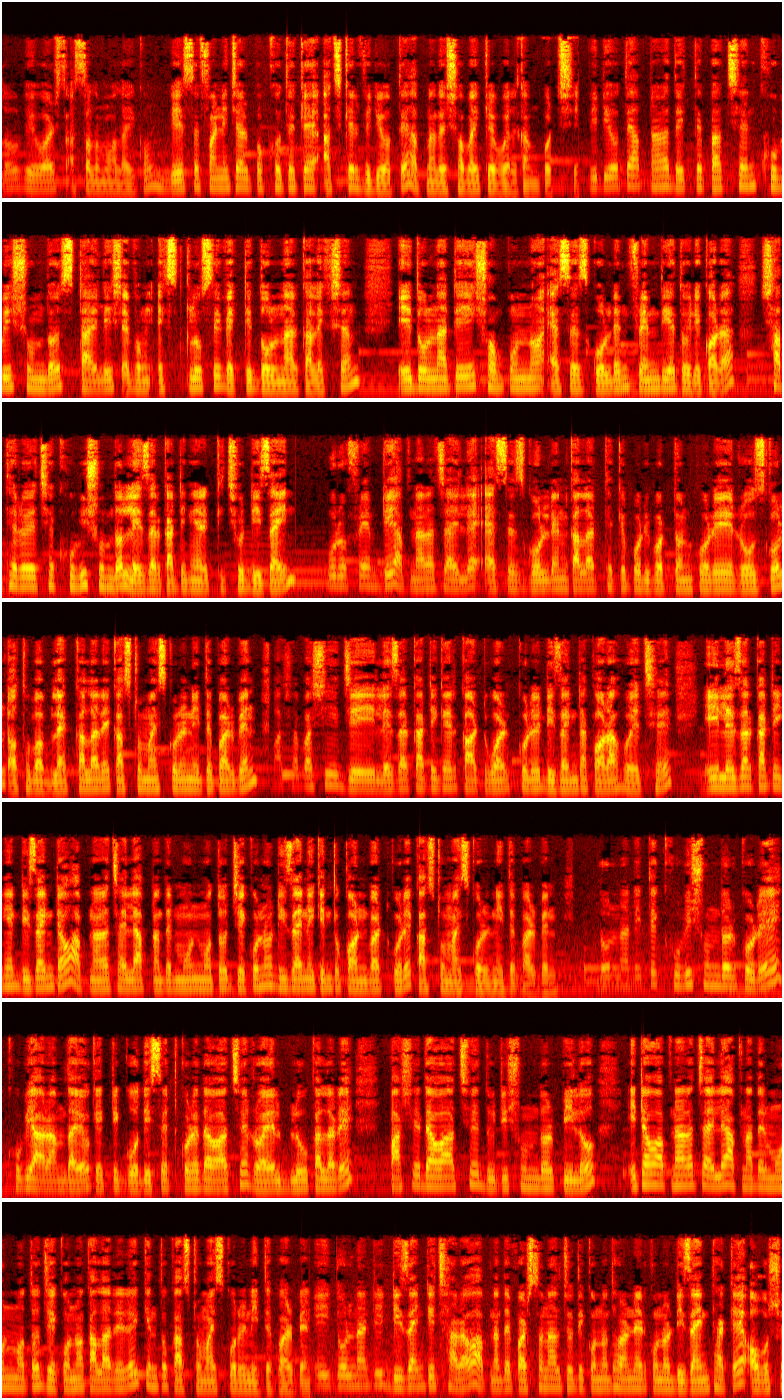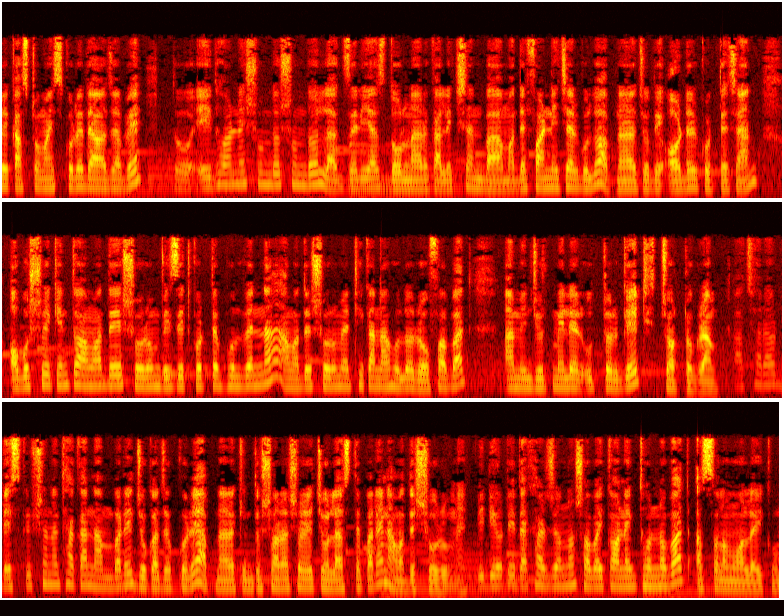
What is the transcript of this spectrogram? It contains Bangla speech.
হ্যালো ভিউয়ার্স আসসালামু আলাইকুম। বিএসএফ ফার্নিচার পক্ষ থেকে আজকের ভিডিওতে আপনাদের সবাইকে ওয়েলকাম করছি। ভিডিওতে আপনারা দেখতে পাচ্ছেন খুবই সুন্দর স্টাইলিশ এবং এক্সক্লুসিভ একটি দোলনার কালেকশন এই দোলনাটি সম্পূর্ণ এসএস গোল্ডেন ফ্রেম দিয়ে তৈরি করা। সাথে রয়েছে খুবই সুন্দর লেজার কাটিং এর কিছু ডিজাইন পুরো ফ্রেমটি আপনারা চাইলে এসএস গোল্ডেন কালার থেকে পরিবর্তন করে রোজ গোল্ড অথবা ব্ল্যাক কালারে কাস্টমাইজ করে নিতে পারবেন। পাশাপাশি যে লেজার কাটিং এর কাট ওয়ার্ক করে ডিজাইনটা করা হয়েছে, এই লেজার কাটিং এর ডিজাইনটাও আপনারা চাইলে আপনাদের মন মতো যে কোনো ডিজাইনে কিন্তু কনভার্ট করে কাস্টমাইজ করে নিতে পারবেন। দোলনাটিতে খুবই সুন্দর করে, খুবই আরামদায়ক একটি গদি সেট করে দেওয়া আছে, রয়্যাল ব্লু কালারে। পাশে দেওয়া আছে দুইটি সুন্দর পিলো এটাও আপনারা চাইলে আপনাদের মন মতো যে কোনো কালারের কিন্তু কাস্টমাইজ করে নিতে পারবেন। এই দোলনাটির ডিজাইনটি ছাড়াও আপনাদের পার্সোনাল যদি কোনো ধরনের কোনো ডিজাইন থাকে, অবশ্যই কাস্টমাইজ করে দেওয়া যাবে। তো এই ধরনের সুন্দর সুন্দর লাক্সারিয়াস দোলনার কালেকশন বা আমাদের ফার্নিচারগুলো আপনারা যদি অর্ডার করতে চান, অবশ্যই কিন্তু আমাদের শোরুম ভিজিট করতে ভুলবেন না। আমাদের শোরুমের ঠিকানা হলো রোফাবাদ আমিন জুট মিলের উত্তর গেট চট্টগ্রাম। তাছাড়াও ডেসক্রিপশনে থাকা নাম্বারে যোগাযোগ করে আপনারা কিন্তু সরাসরি চলে আসতে পারেন আমাদের শোরুমে ভিডিওটি দেখার জন্য সবাইকে অনেক ধন্যবাদ। আসসালামু আলাইকুম।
